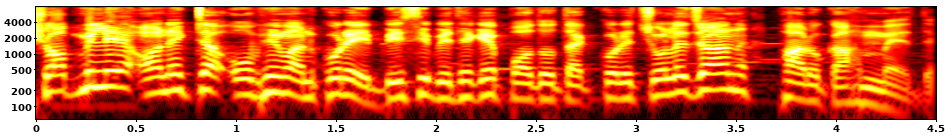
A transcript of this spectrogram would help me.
সব মিলিয়ে অনেকটা অভিমান করে বিসিবি থেকে পদত্যাগ করে চলে যান ফারুক আহমেদ।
